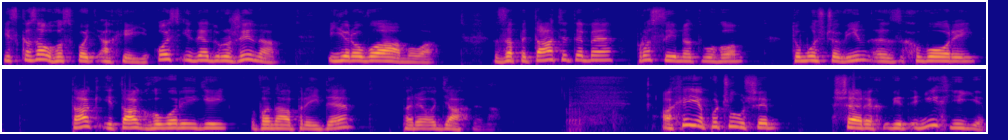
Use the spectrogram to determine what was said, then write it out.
І сказав Господь Ахиї: Ось іде дружина Єровоамова, запитати тебе про сина твого, тому що він е, хворий. Так і так говори їй, вона прийде переодягнена. Ахия, почувши шерех від ніг її,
